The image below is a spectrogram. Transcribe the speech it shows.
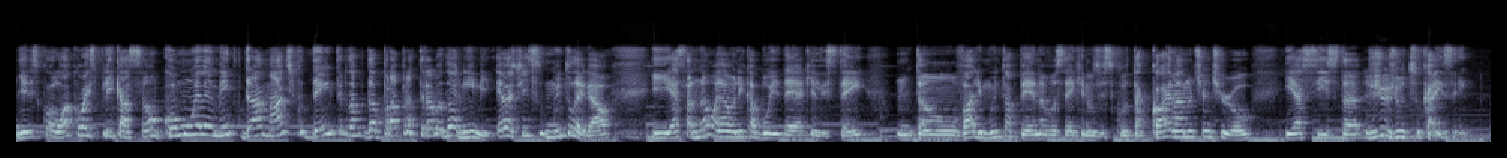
e eles colocam a explicação como um elemento dramático dentro da, da própria trama do anime. Eu achei isso muito legal e essa não é a única boa ideia que eles têm. Então vale muito a pena você que nos escuta, corre lá no Crunchyroll e assista Jujutsu Kaisen.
